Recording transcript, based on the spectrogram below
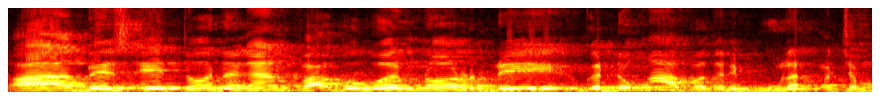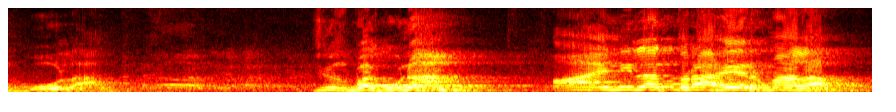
Habis itu dengan Pak Gubernur di gedung apa tadi bulat macam bola. Jus Baguna. Ah inilah terakhir malam.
